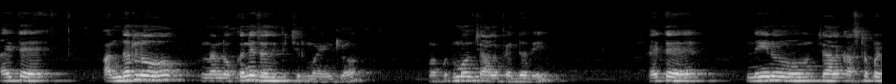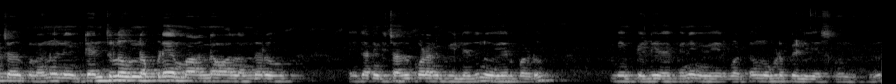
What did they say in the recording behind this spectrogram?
అయితే అందరిలో నన్ను ఒక్కనే చదివించారు మా ఇంట్లో. మా కుటుంబం చాలా పెద్దది. అయితే నేను చాలా కష్టపడి చదువుకున్నాను. నేను టెన్త్లో ఉన్నప్పుడే మా అన్న వాళ్ళందరూ ఇక నీకు చదువుకోవడానికి వీల్లేదు నువ్వు ఏర్పడు. మేము పెళ్ళి అయిపోయినాయి మేము ఏర్పడతాం. నువ్వు కూడా పెళ్ళి చేసుకోని చెప్పారు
